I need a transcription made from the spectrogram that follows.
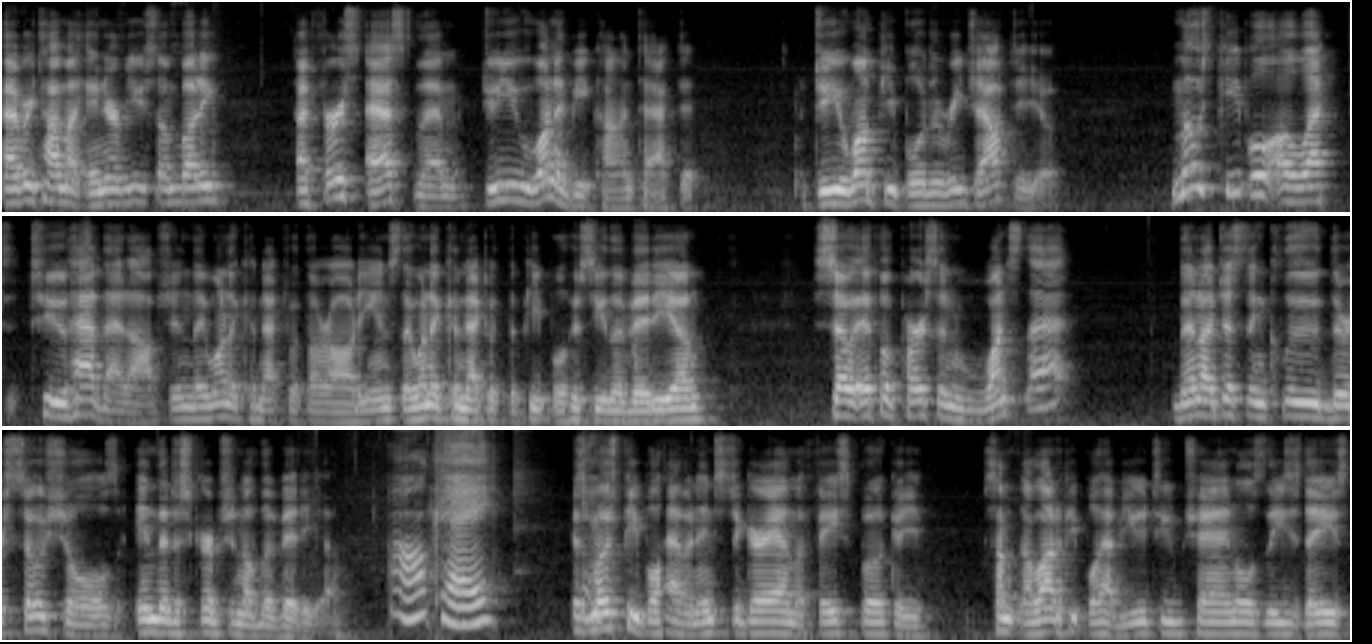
every time I interview somebody, I first ask them, do you want to be contacted? Do you want people to reach out to you? Most people elect to have that option. They want to connect with our audience, they want to connect with the people who see the video. So if a person wants that, then I just include their socials in the description of the video. Oh, okay. Because yeah. most people have an Instagram, a Facebook, a some a lot of people have YouTube channels these days,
